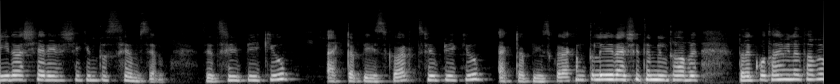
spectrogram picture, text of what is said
এই রাশি আর এই রাশি কিন্তু সেম সেম যে থ্রি পি কিউব একটা P square three P cube একটা পি স্কোয়ার এখন তাহলে এই রাশিতে মিলতে হবে। তাহলে কোথায় মিলাতে হবে?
